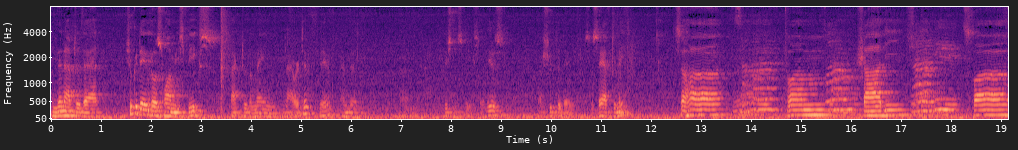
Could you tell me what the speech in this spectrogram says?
And then after that, Shukadeva Goswami speaks back to the main narrative there, and then uh, Krishna speaks. So here's uh, Shukadev. So say after me. Saha Tvam Shadi Sva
